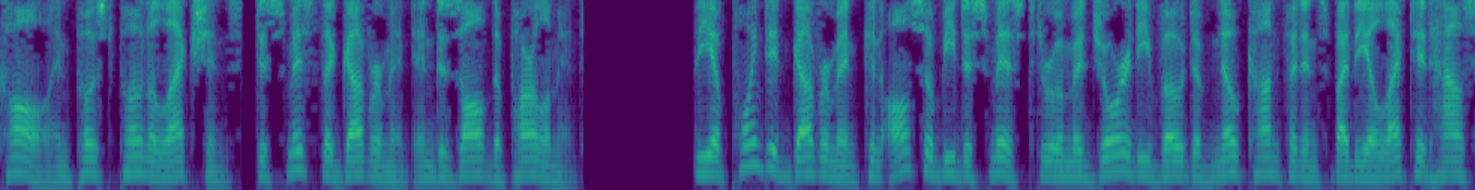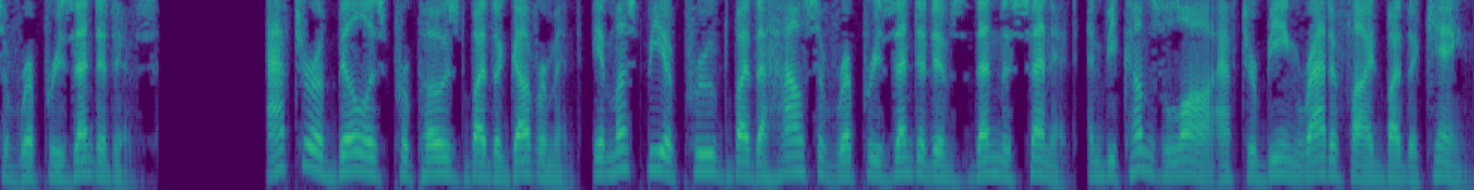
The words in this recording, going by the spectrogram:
call and postpone elections, dismiss the government and dissolve the parliament. The appointed government can also be dismissed through a majority vote of no confidence by the elected House of Representatives. After a bill is proposed by the government, it must be approved by the House of Representatives then the Senate, and becomes law after being ratified by the King.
